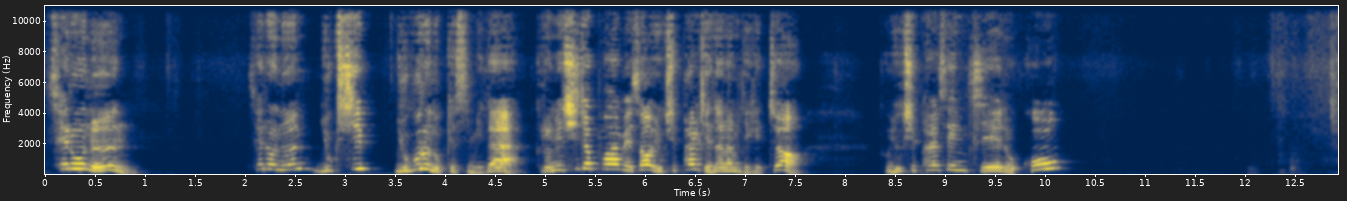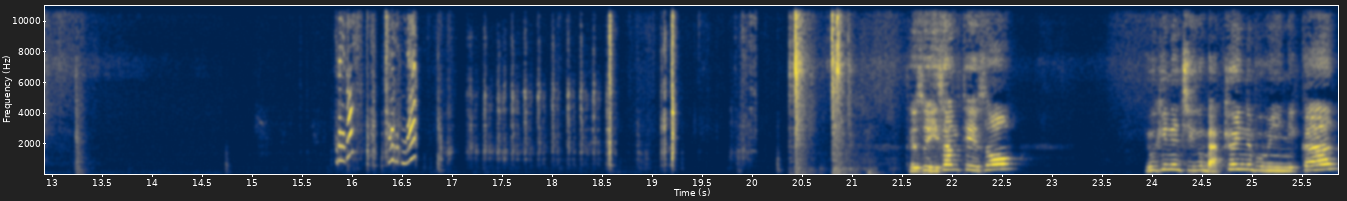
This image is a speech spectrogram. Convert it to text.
세로는 세로는 66으로 놓겠습니다. 그러면 시접 포함해서 68 재단하면 되겠죠? 그럼 68cm에 놓고 그래서 이 상태에서 여기는 지금 막혀 있는 부분이니까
